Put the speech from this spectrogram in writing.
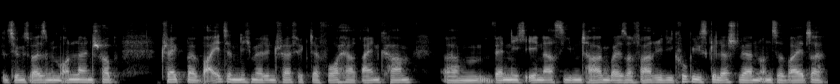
beziehungsweise einem Online-Shop, trackt bei weitem nicht mehr den Traffic, der vorher reinkam, ähm, wenn nicht eh nach sieben Tagen bei Safari die Cookies gelöscht werden und so weiter.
